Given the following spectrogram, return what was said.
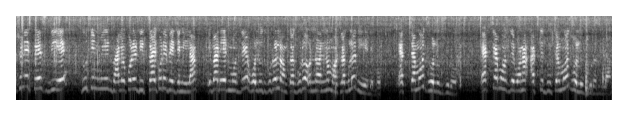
রসুনের পেস্ট দিয়ে দু তিন মিনিট ভালো করে ডিপ ফ্রাই করে ভেজে নিলাম। এবার এর মধ্যে হলুদ গুঁড়ো, লঙ্কা গুঁড়ো, অন্যান্য মশলাগুলো দিয়ে দেবো। এক চামচ হলুদ গুঁড়ো। এক চামচ দেবো না, আজকে দু চামচ হলুদ গুঁড়ো দিলাম।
